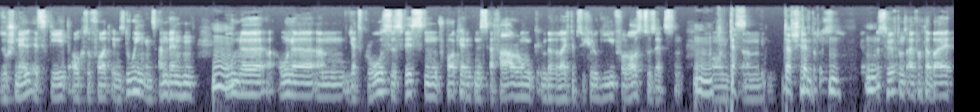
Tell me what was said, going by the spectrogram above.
so schnell es geht, auch sofort ins Doing, ins Anwenden, mhm. ohne, ohne ähm, jetzt großes Wissen, Vorkenntnis, Erfahrung im Bereich der Psychologie vorauszusetzen. Mhm. Und das, ähm, das stimmt. Mhm. Mhm. Das hilft uns einfach dabei,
